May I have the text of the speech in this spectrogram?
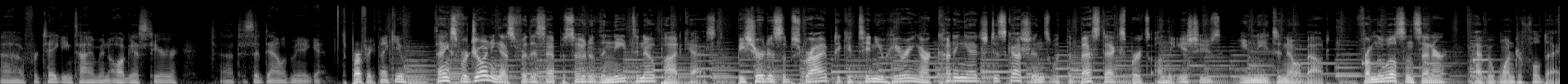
uh, for taking time in August here uh, to sit down with me again. It's perfect. Thank you. Thanks for joining us for this episode of the Need to Know podcast. Be sure to subscribe to continue hearing our cutting edge discussions with the best experts on the issues you need to know about. From the Wilson Center, have a wonderful day.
